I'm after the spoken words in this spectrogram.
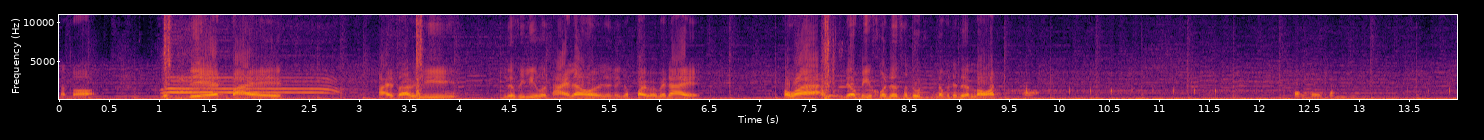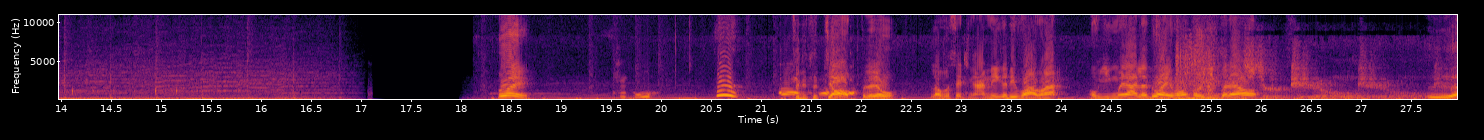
แล้วก็เดทไปตายซะพี่ลีเหลือพี่ลีสุดท้ายแล้วยังไงก็ปล่อยมันไม่ได้ เพราะว่าเดี๋ยวมีคนเดินสะดุดแล้วมันจะเดือดร้อนอ้องมงพอดี เลยเฮ้ยไม่ใช่กูฟินิชจอบเร็ว เรามาเสร็จงานนี้กันดีกว่ามะเอายิงไม่ได้แล้วด้วยเพราะเผลอยิงไปแล้ว เอือ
